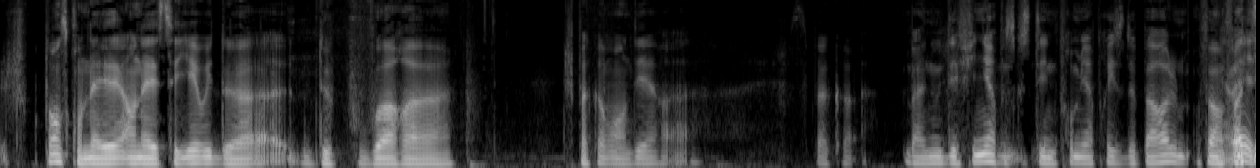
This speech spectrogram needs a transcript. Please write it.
je pense qu'on a, on a essayé, oui, de, de pouvoir, je sais pas comment dire, je sais pas quoi. Bah, nous définir parce que c'était une première prise de parole. Enfin, en fait, il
